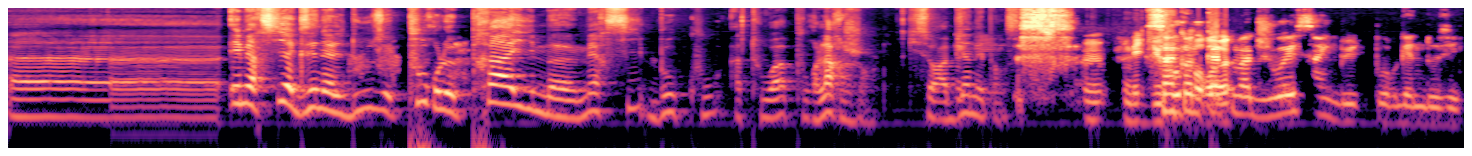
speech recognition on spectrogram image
Euh, Et merci à Xenel12 pour le Prime. Merci beaucoup à toi pour l'argent qui sera bien dépensé. Mm. Mais du coup, 54 pour, euh, matchs joués, 5 buts pour Gendouzi.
